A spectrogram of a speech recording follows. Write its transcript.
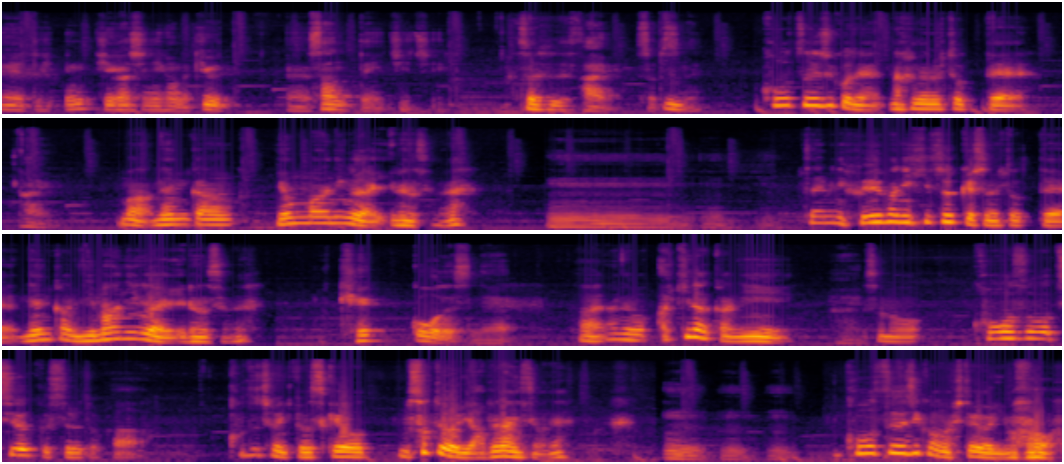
えっ、と、ん？東日本の9えー3.11。そうですそうです。はい、そうですね。交通事故で亡くなる人って、はい。まあ年間4万人ぐらいいるんですよね。うーん。ちなみに冬場にヒートショックしてる人って年間2万人ぐらいいるんですよね。結構ですね。はい。でも明らかに、はい。その構造を強くするとか、交通事故に気をつけよう。外より危ないんですよね。うんうんうん。交通事故の人よりも、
